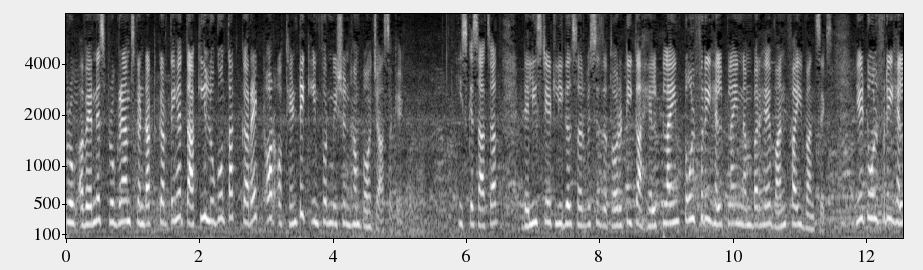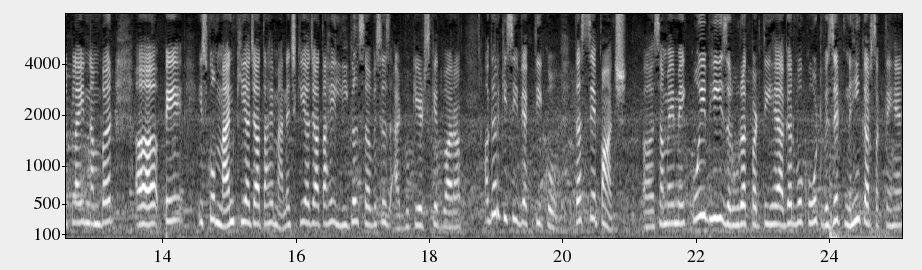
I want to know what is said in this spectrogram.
अवेयरनेस प्रोग्राम्स कंडक्ट करते हैं ताकि लोगों तक करेक्ट और ऑथेंटिक इन्फॉर्मेशन हम पहुँचा सकें। इसके साथ साथ Delhi state legal services authority का helpline toll free helpline number है वन फाइव वन सिक्स ये टोल फ्री हेल्पलाइन नंबर पे इसको मैन किया जाता है मैनेज किया जाता है लीगल सर्विसेज़ एडवोकेट्स के द्वारा। अगर किसी व्यक्ति को 10 से 5 समय में कोई भी ज़रूरत पड़ती है, अगर वो कोर्ट विज़िट नहीं कर सकते हैं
